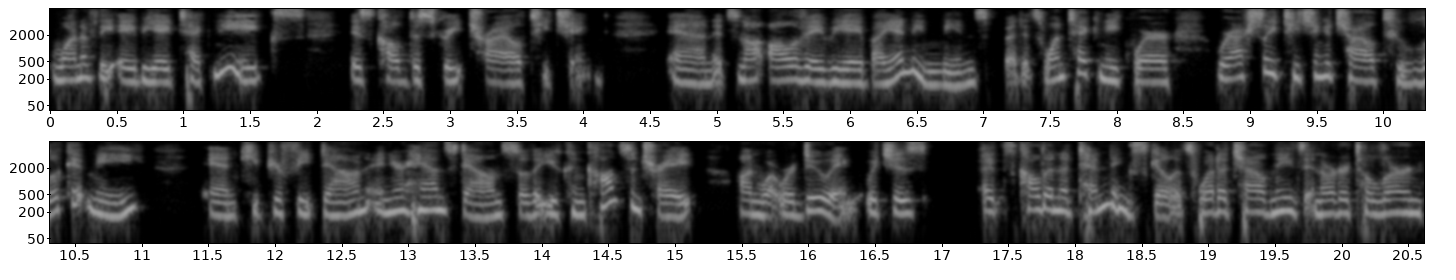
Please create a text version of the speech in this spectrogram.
one of the ABA techniques is called discrete trial teaching. And it's not all of ABA by any means, but it's one technique where we're actually teaching a child to look at me and keep your feet down and your hands down so that you can concentrate on what we're doing, which is it's called an attending skill. It's what a child needs in order to learn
